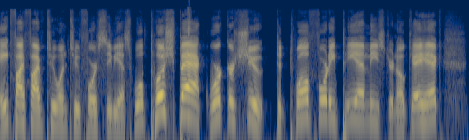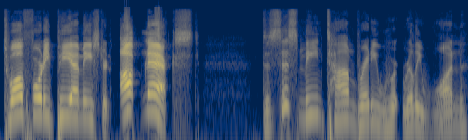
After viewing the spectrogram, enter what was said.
855 2124 CBS. We'll push back work or shoot to 12:40 p.m. Eastern. Okay, Hick. 12:40 p.m. Eastern. Up next. Does this mean Tom Brady w- really won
